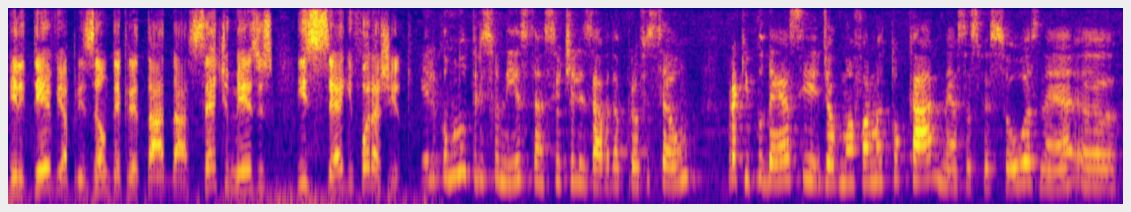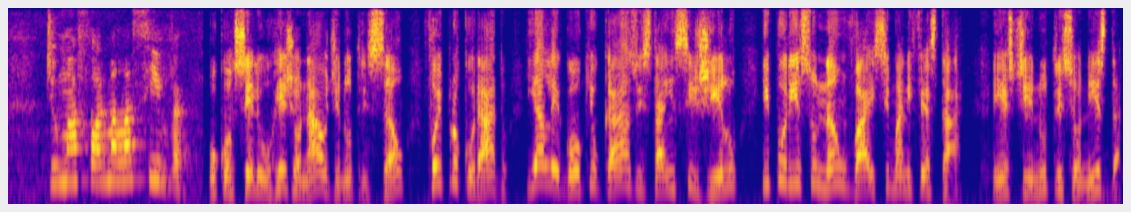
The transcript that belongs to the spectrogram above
Ele teve a prisão decretada há sete meses e segue foragido. Ele, como nutricionista, se utilizava da profissão para que pudesse, de alguma forma, tocar nessas pessoas, né? Uh de uma forma lasciva. O Conselho Regional de Nutrição foi procurado e alegou que o caso está em sigilo e por isso não vai se manifestar. Este nutricionista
